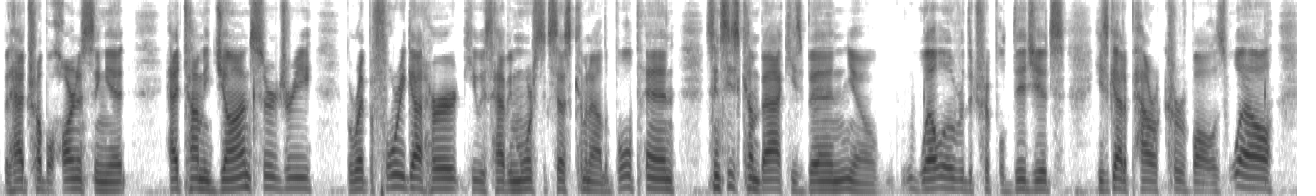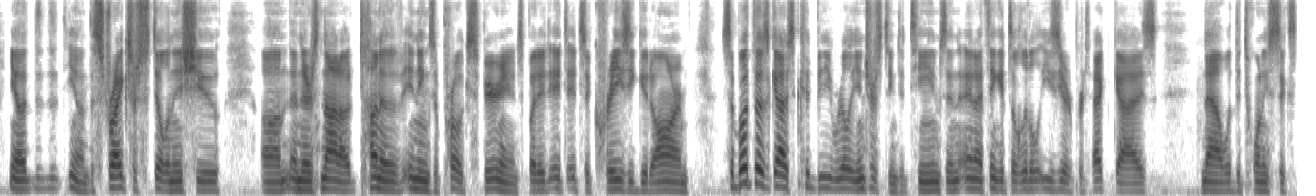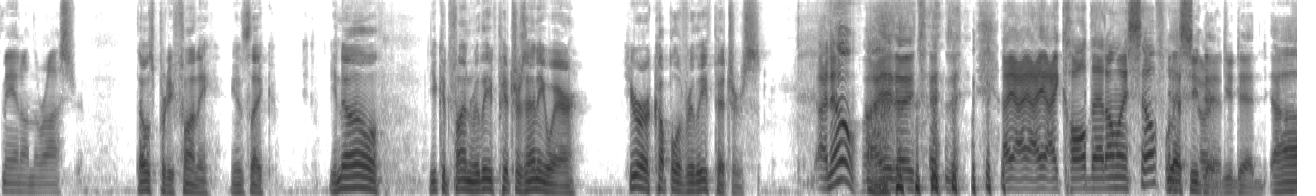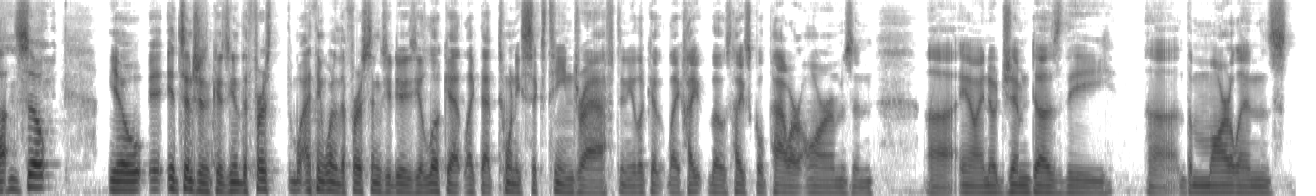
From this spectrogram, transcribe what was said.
but had trouble harnessing it. Had Tommy John surgery, but right before he got hurt, he was having more success coming out of the bullpen. Since he's come back, he's been, you know, well over the triple digits. He's got a power curveball as well. You know, the, you know the strikes are still an issue, um, and there's not a ton of innings of pro experience, but it, it, it's a crazy good arm. So both those guys could be really interesting to teams, and, and I think it's a little easier to protect guys now with the 26th man on the roster. That was pretty funny. He was like, you know, you could find relief pitchers anywhere. Here are a couple of relief pitchers. I know. I, I, I, I, called that on myself. yes, you did. You did. Uh, so, you know, it, it's interesting because you know the first. I think one of the first things you do is you look at like that 2016 draft, and you look at like high, those high school power arms, and uh, you know, I know Jim does the uh, the Marlins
